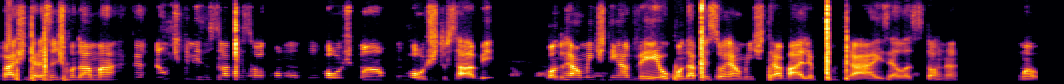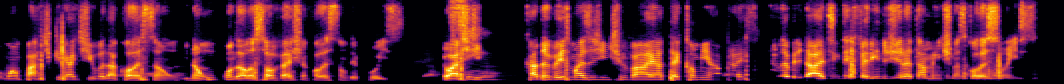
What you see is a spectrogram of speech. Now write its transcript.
Eu acho interessante quando a marca não utiliza só a pessoa como um rosto, uma, um rosto, sabe? Quando realmente tem a ver, ou quando a pessoa realmente trabalha por trás, ela se torna uma, uma parte criativa da coleção, e não quando ela só veste a coleção depois. Eu acho Sim. que cada vez mais a gente vai até caminhar para celebridades interferindo diretamente nas coleções.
